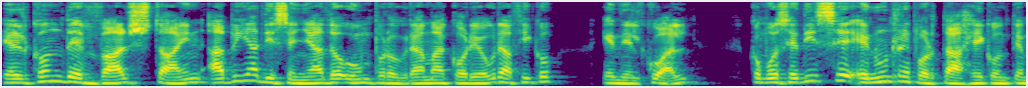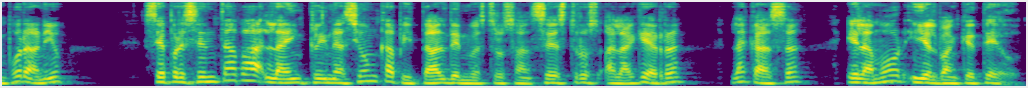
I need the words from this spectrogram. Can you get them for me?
el conde Wallstein había diseñado un programa coreográfico en el cual, como se dice en un reportaje contemporáneo, se presentaba la inclinación capital de nuestros ancestros a la guerra, la caza, el amor y el banqueteo.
